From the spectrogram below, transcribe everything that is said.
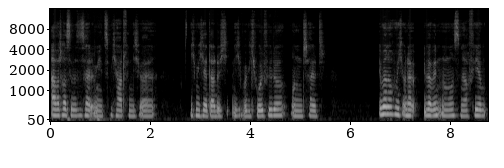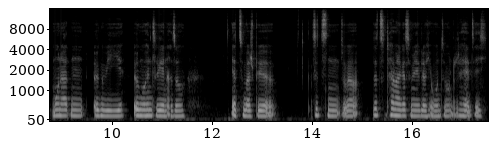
Aber trotzdem ist es halt irgendwie ziemlich hart, finde ich, weil ich mich halt dadurch nicht wirklich wohlfühle und halt immer noch mich unter überwinden muss, nach vier Monaten irgendwie irgendwo hinzugehen. Also jetzt zum Beispiel sitzen sogar, sitzt ein Teil meiner Gäste mir, glaube ich, im Wohnzimmer und unterhält sich.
